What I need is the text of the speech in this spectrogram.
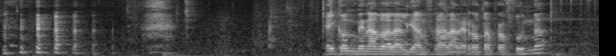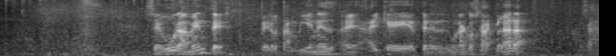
¿He condenado a la alianza a la derrota profunda? Seguramente, pero también eh, hay que tener una cosa clara. O sea,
